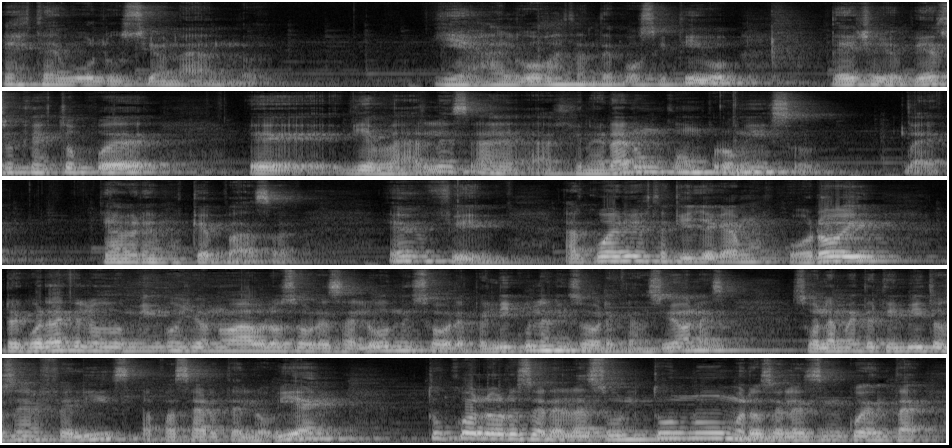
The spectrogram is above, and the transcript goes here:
está evolucionando y es algo bastante positivo. De hecho, yo pienso que esto puede eh, llevarles a, a generar un compromiso bueno, ya veremos qué pasa. En fin, Acuario, hasta aquí llegamos por hoy. Recuerda que los domingos yo no hablo sobre salud, ni sobre películas, ni sobre canciones. Solamente te invito a ser feliz, a pasártelo bien. Tu color será el azul, tu número será el 50.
